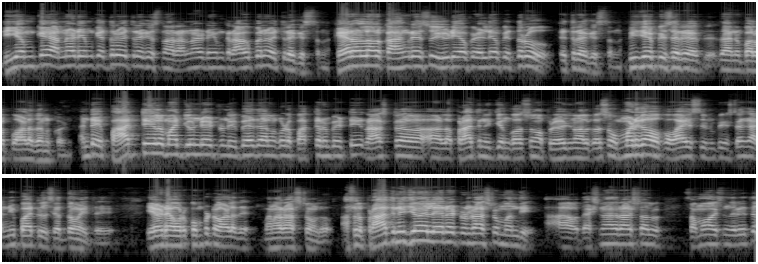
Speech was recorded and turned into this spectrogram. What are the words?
డిఎంకే అన్నాడీఎంకే ఇద్దరు వ్యతిరేకిస్తున్నారు. అన్నాడీఎంకే రాకపోయినా వ్యతిరేకిస్తున్నారు. కేరళలో కాంగ్రెస్ యూడీఎఫ్ ఎల్డీఎఫ్ ఇద్దరు వ్యతిరేకిస్తున్నారు. బీజేపీ సరే దాని బల వాళ్ళదనుకోండి. అంటే పార్టీల మధ్య ఉండేటువంటి విభేదాలను కూడా పక్కన పెట్టి రాష్ట్ర వాళ్ళ ప్రాతినిధ్యం కోసం ఆ ప్రయోజనాల కోసం ఉమ్మడిగా ఒక వాయిస్ వినిపించడానికి అన్ని పార్టీలు సిద్ధమవుతాయి ఏడెవరు కుంపట వాళ్ళదే మన రాష్ట్రంలో. అసలు ప్రాతినిధ్యమే లేనటువంటి రాష్ట్రం మంది. ఆ దక్షిణాది రాష్ట్రాలు సమావేశం జరిగితే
